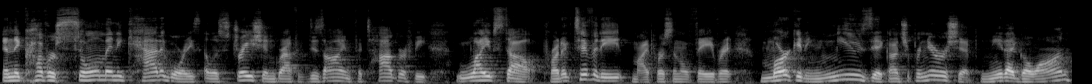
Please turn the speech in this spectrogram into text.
And they cover so many categories illustration, graphic design, photography, lifestyle, productivity, my personal favorite, marketing, music, entrepreneurship. Need I go on?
